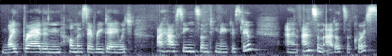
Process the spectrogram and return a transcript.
white bread and hummus every day, which I have seen some teenagers do, um, and some adults, of course,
